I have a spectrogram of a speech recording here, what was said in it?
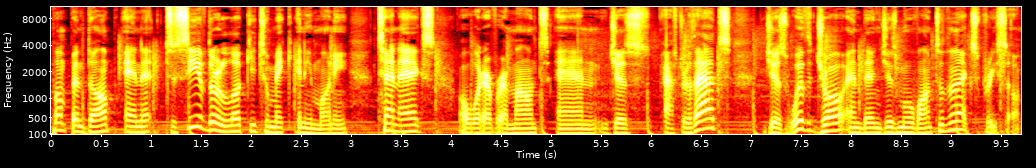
pump and dump and to see if they're lucky to make any money, 10x or whatever amount. And just after that, just withdraw and then just move on to the next pre-sale.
